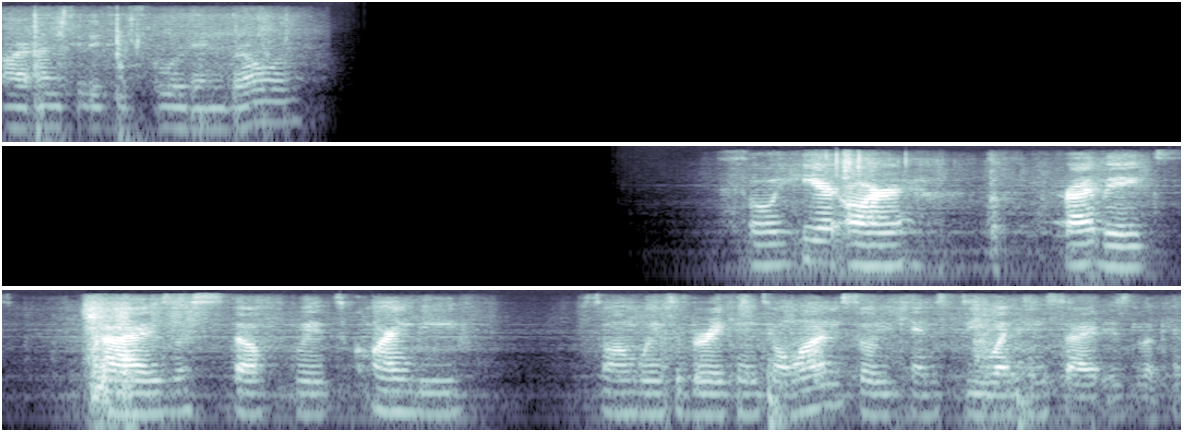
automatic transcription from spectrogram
or until it is golden brown. So here are the fry bakes, chives stuffed with corned beef. So I'm going to break into one so you can see what inside is looking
